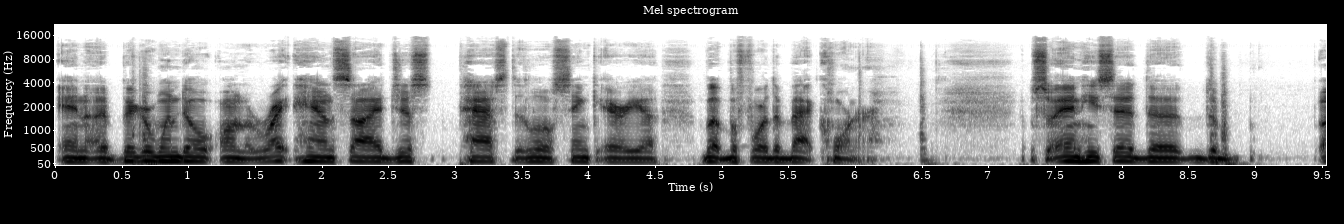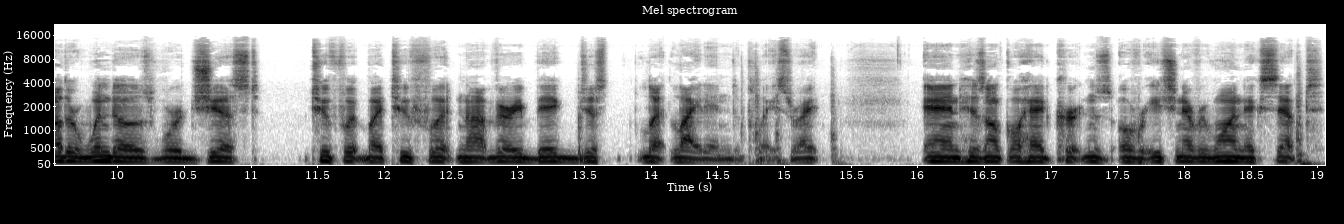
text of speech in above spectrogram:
and a bigger window on the right hand side, just past the little sink area, but before the back corner. So, and he said the the other windows were just two foot by two foot, not very big, just let light into place, right? And his uncle had curtains over each and every one except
